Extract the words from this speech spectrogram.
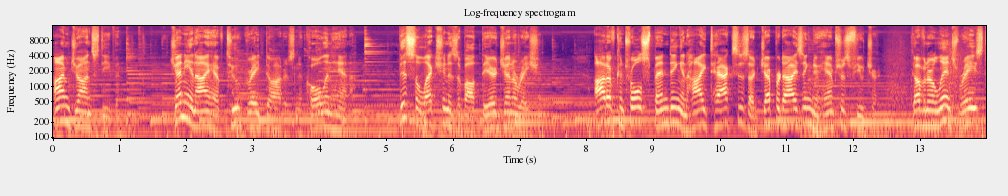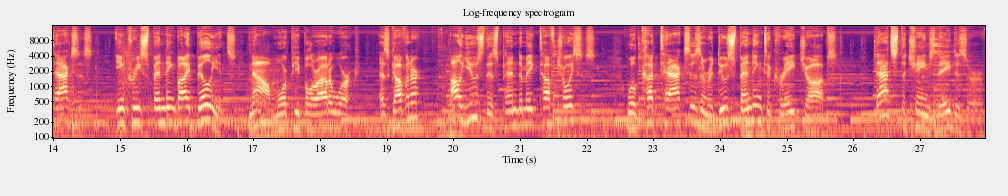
I'm John Stephen. Jenny and I have two great daughters, Nicole and Hannah. This election is about their generation. Out of control spending and high taxes are jeopardizing New Hampshire's future. Governor Lynch raised taxes, increased spending by billions. Now more people are out of work. As governor, I'll use this pen to make tough choices. We'll cut taxes and reduce spending to create jobs. That's the change they deserve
